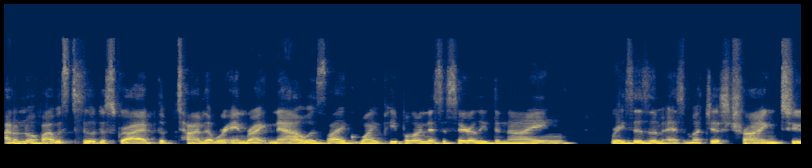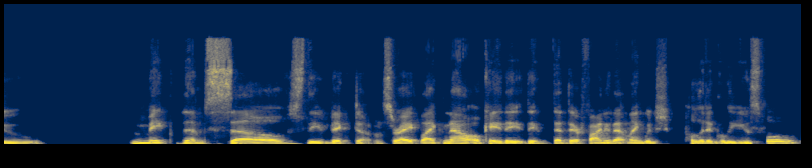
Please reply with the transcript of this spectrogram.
I don't know if I would still describe the time that we're in right now as like white people are necessarily denying racism as much as trying to make themselves the victims, right? Like now, okay, they, they that they're finding that language politically useful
